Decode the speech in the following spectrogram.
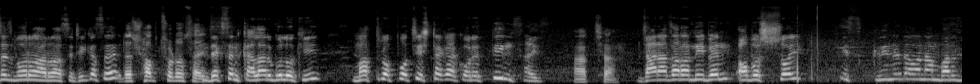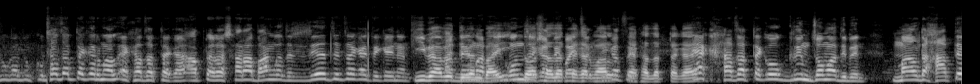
সাইজ বড় আরও আছে ঠিক আছে? এটা সব ছোট সাইজ দেখছেন কালারগুলো কি? মাত্র পঁচিশ টাকা করে তিন সাইজ আচ্ছা। যারা যারা নেবেন অবশ্যই স্ক্রিনে দেওয়া নাম্বারে যোগাযোগ করুন। হাজার টাকার মাল এক হাজার টাকা। আপনারা সারা বাংলাদেশে যে যে জায়গায় থেকে নেন কীভাবে দিবেন ভাই? দশ হাজার টাকার মাল? এক হাজার এক হাজার টাকা অগ্রিম জমা দিবেন। মালটা হাতে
